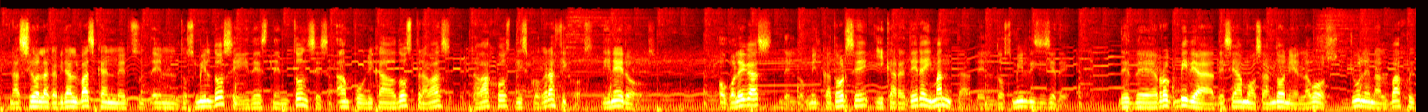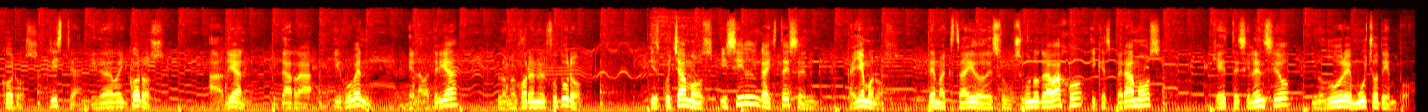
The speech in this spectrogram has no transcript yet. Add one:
nació en la capital vasca en el, 2012 y desde entonces han publicado dos trabajos discográficos, Dineros o Colegas del 2014 y Carretera y Manta del 2017. Desde Rock Video deseamos a Andoni en la voz, Julen al bajo y coros, Cristian guitarra y coros, Adrián guitarra y Rubén en la batería, lo mejor en el futuro. Y escuchamos Isil Geistesen, Callémonos, tema extraído de su segundo trabajo y que esperamos que este silencio no dure mucho tiempo.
